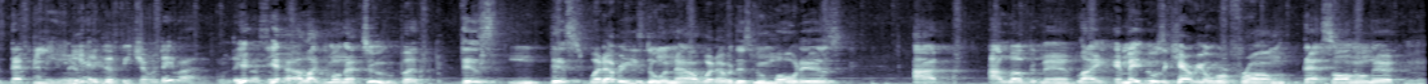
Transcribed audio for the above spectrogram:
that beat. I mean, and and he had a good feature on Daylight. On Daylight Yeah, Daylight yeah, I liked him on that too. But this, this, whatever he's doing now, whatever this new mode is, I, I loved it, man. Like, and maybe it was a carryover from that song on there, Mm-hmm.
